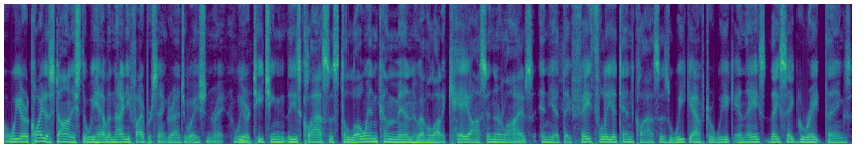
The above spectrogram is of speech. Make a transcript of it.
we are quite astonished that we have a 95% graduation rate. We mm. are teaching these classes to low income men who have a lot of chaos in their lives, and yet they faithfully attend classes week after week, and they, they say great things.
